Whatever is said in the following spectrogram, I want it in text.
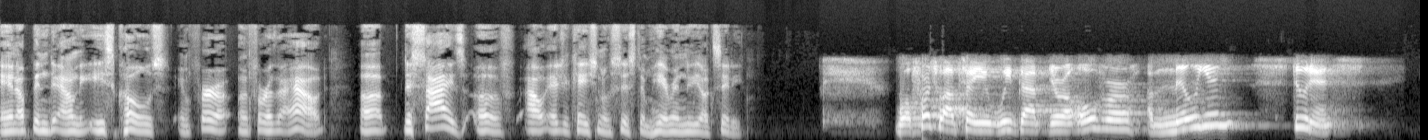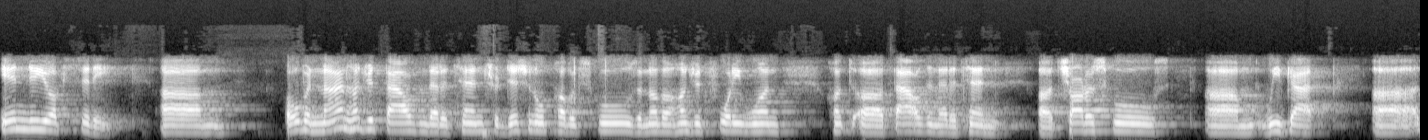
and up and down the East Coast and, fur, and further out, uh, the size of our educational system here in New York City. Well, first of all, I'll tell you, we've got there are over a million students in New York City. Um, over 900,000 that attend traditional public schools, another 141,000 that attend uh, charter schools. Um, we've got uh,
